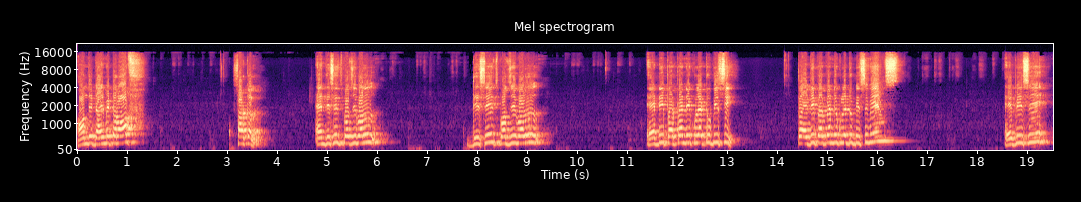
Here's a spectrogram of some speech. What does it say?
on the diameter of circle and this is possible this is possible AD perpendicular to BC so AD perpendicular to BC means ABC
